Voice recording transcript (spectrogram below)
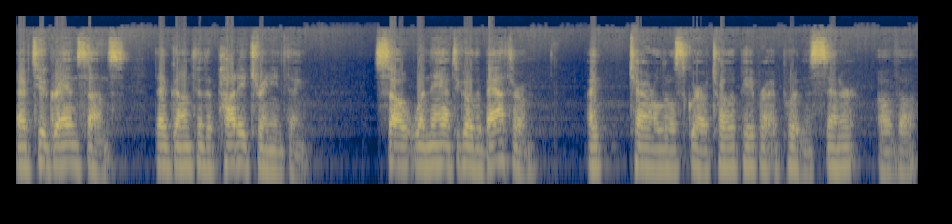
I have two grandsons. They've gone through the potty training thing. So when they have to go to the bathroom, I tear out a little square of toilet paper. I put it in the center of the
